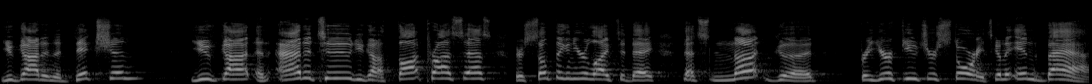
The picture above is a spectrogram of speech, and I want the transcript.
you've got an addiction, you've got an attitude, you've got a thought process. There's something in your life today that's not good for your future story. It's going to end bad.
